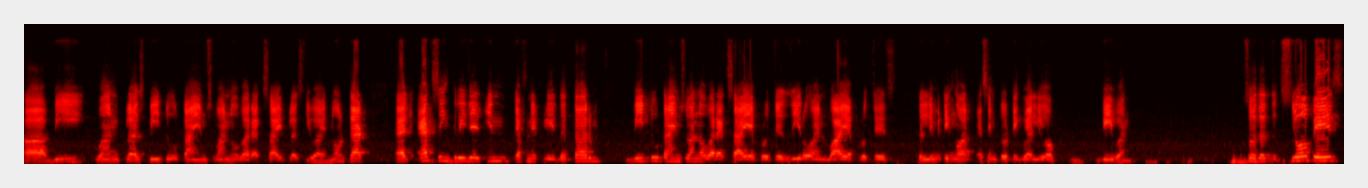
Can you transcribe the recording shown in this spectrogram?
uh, b1 plus b2 times 1 over xi plus ui. Note that as x increases indefinitely, the term b2 times 1 over xi approaches 0 and y approaches the limiting or asymptotic value of b1. So the, the, slope is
